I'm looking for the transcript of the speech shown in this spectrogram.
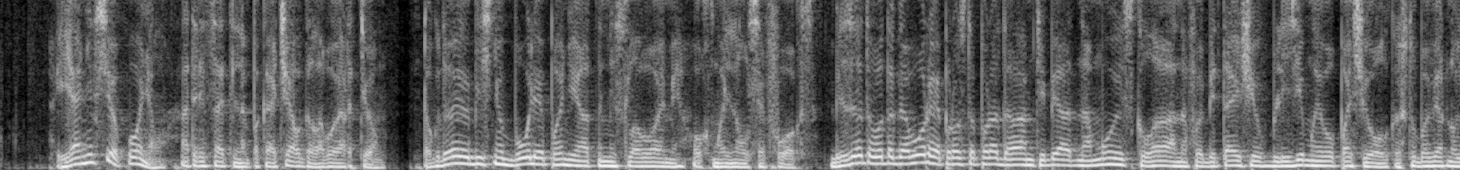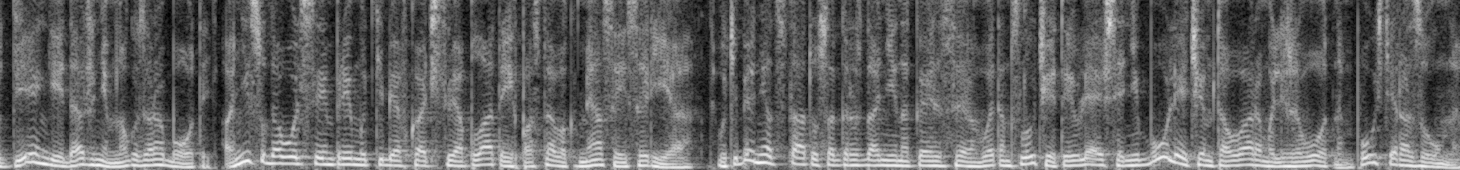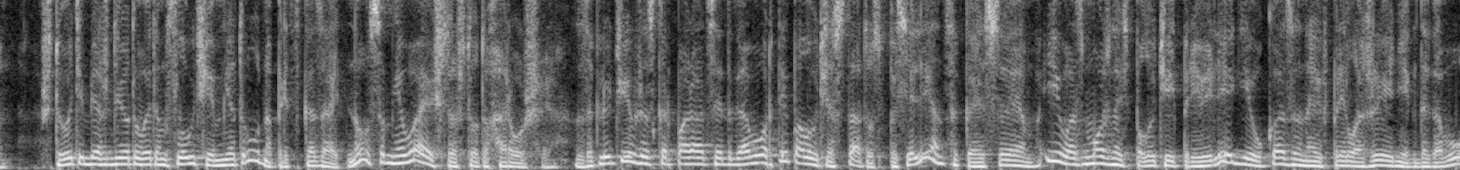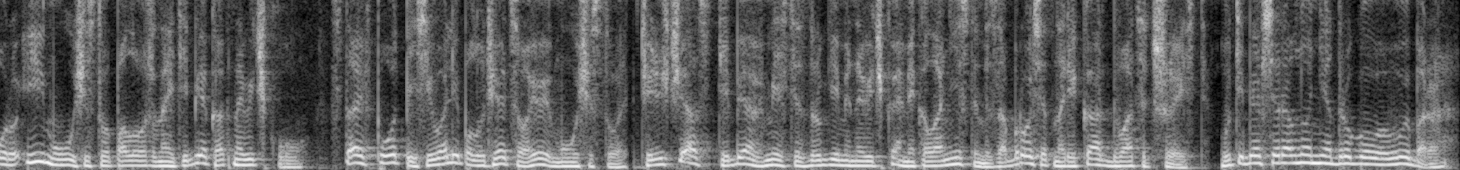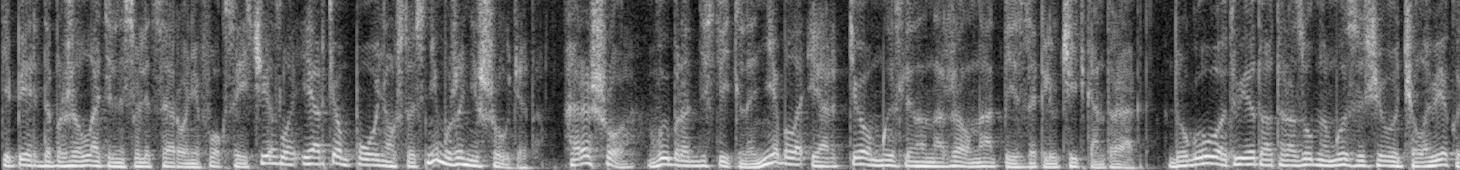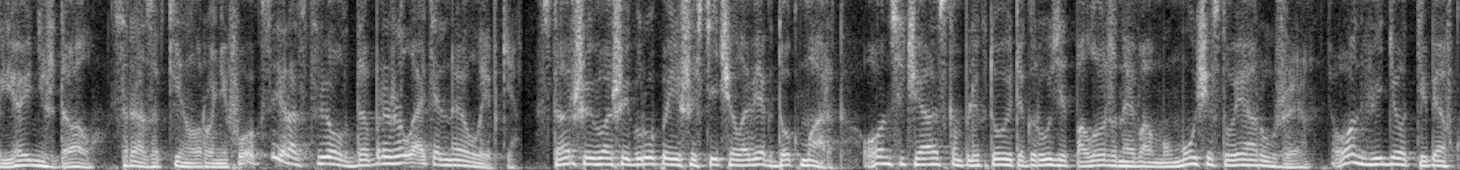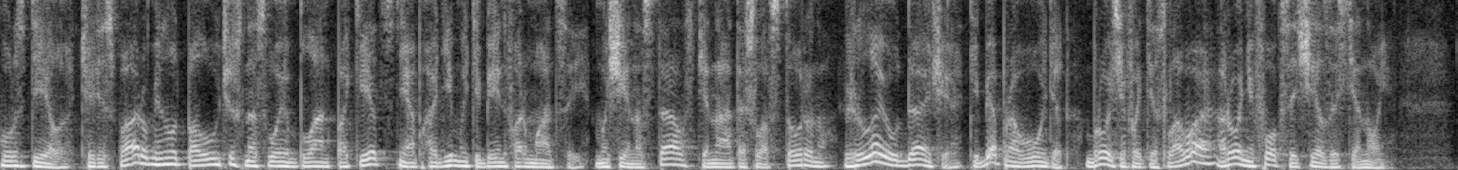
«Я не все понял», – отрицательно покачал головой Артем. «Тогда я объясню более понятными словами», — ухмыльнулся Фокс. «Без этого договора я просто продам тебя одному из кланов, обитающих вблизи моего поселка, чтобы вернуть деньги и даже немного заработать. Они с удовольствием примут тебя в качестве оплаты их поставок мяса и сырья. У тебя нет статуса гражданина КСМ. В этом случае ты являешься не более чем товаром или животным, пусть и разумным. Что тебя ждет в этом случае, мне трудно предсказать, но сомневаюсь, что что-то хорошее. Заключив же с корпорацией договор, ты получишь статус поселенца, КСМ и возможность получить привилегии, указанные в приложении к договору, и имущество, положенное тебе как новичку. Ставь подпись и вали получать свое имущество. Через час тебя вместе с другими новичками-колонистами забросят на Рикард-26. У тебя все равно нет другого выбора. Теперь доброжелательность в лице Рони Фокса исчезла, и Артем понял, что с ним уже не шутят. Хорошо, выбора действительно не было, и Артем мысленно нажал надпись «Заключить контракт». Другого ответа от разумно мыслящего человека я и не ждал. Сразу кинул Ронни Фокс и расцвел в доброжелательной улыбке. Старший вашей группы из шести человек Док Март. Он сейчас комплектует и грузит положенное вам имущество и оружие. Он введет тебя в курс дела. Через пару минут получишь на свой имплант пакет с необходимой тебе информацией. Мужчина встал, стена отошла в сторону. «Желаю удачи. Тебя проводят». Бросив эти слова, Ронни Фокс исчез за стеной.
